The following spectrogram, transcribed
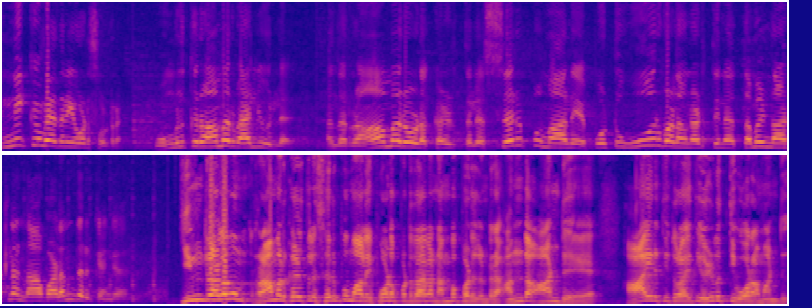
இன்னைக்கும் வேதனையோட சொல்றேன். உங்களுக்கு ராமர் வேல்யூ இல்லை. அந்த ராமரோட கழுத்தில் செருப்பு மாலையை போட்டு ஊர்வலம் நடத்தின தமிழ்நாட்டில் நான் வளர்ந்துருக்கேங்க. இன்றளவும் ராமர் கழுத்தில் செருப்பு மாலை போடப்பட்டதாக நம்பப்படுகின்ற அந்த ஆண்டு ஆயிரத்தி தொள்ளாயிரத்தி எழுபத்தி ஓராம் ஆண்டு.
